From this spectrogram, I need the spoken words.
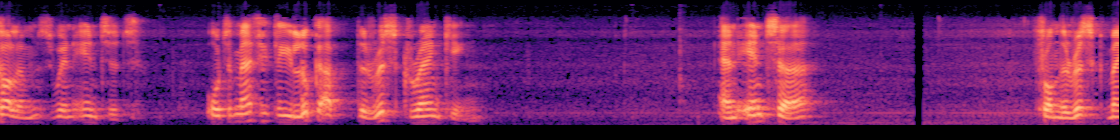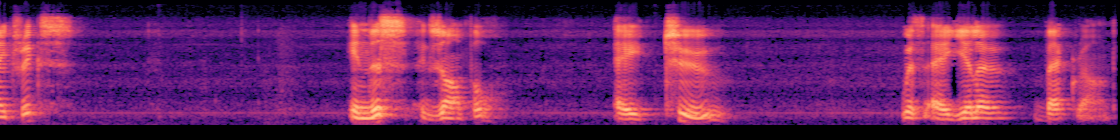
columns, when entered, automatically look up the risk ranking and enter from the risk matrix, in this example, a 2 with a yellow background.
